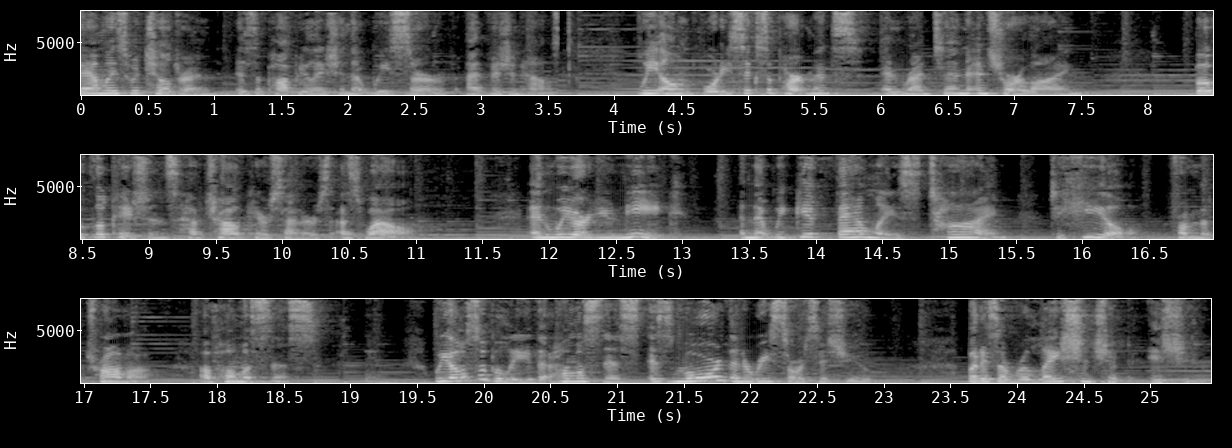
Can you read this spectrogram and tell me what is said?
Families with children is the population that we serve at Vision House. We own 46 apartments in Renton and Shoreline. Both locations have child care centers as well. And we are unique in that we give families time to heal from the trauma of homelessness. We also believe that homelessness is more than a resource issue, but is a relationship issue.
